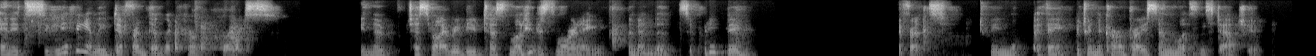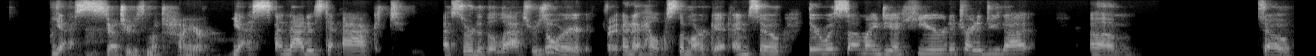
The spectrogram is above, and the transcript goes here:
And it's significantly different than the current price. In the testimony, I reviewed testimony this morning, and then it's a pretty big difference between, the I think, between the current price and what's in statute. Yes, Statute is much higher. yes, and that is to act as sort of the last resort. Right. And it helps the market. And so there was some idea here to try to do that. Um. So,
